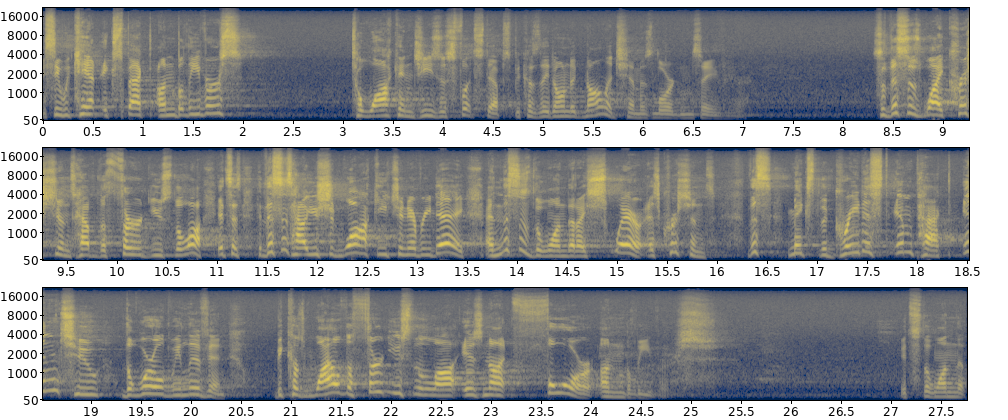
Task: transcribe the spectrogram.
You see, we can't expect unbelievers to walk in Jesus' footsteps because they don't acknowledge him as Lord and Savior. So, this is why Christians have the third use of the law. It says, This is how you should walk each and every day. And this is the one that I swear, as Christians, this makes the greatest impact into the world we live in. Because while the third use of the law is not for unbelievers, it's the one that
